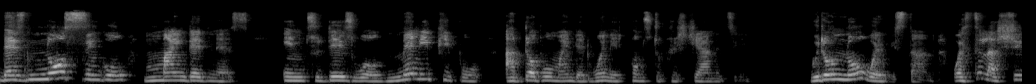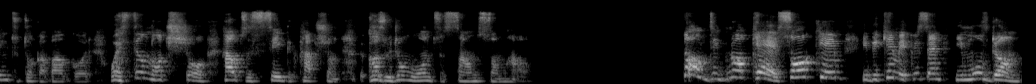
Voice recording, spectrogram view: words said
There's no single mindedness in today's world. Many people are double minded when it comes to Christianity. We don't know where we stand. We're still ashamed to talk about God. We're still not sure how to say the caption because we don't want to sound somehow. Saul did not care. Saul came, he became a Christian, he moved on.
